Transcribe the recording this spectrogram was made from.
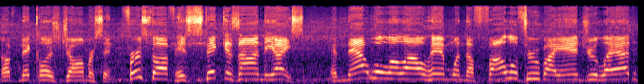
of Nicholas Hjalmarsson. First off, his stick is on the ice, and that will allow him, when the follow through by Andrew Ladd,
